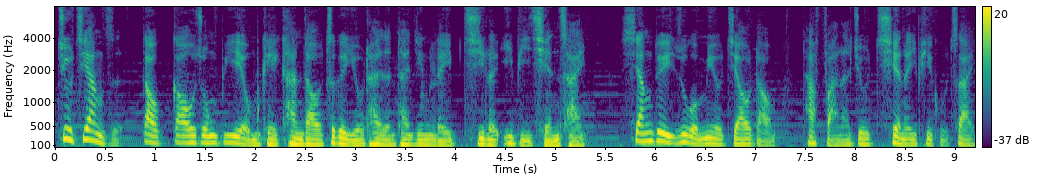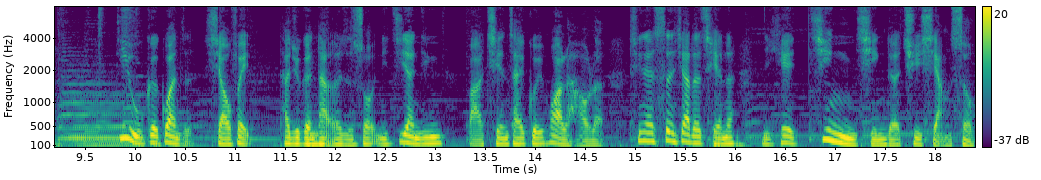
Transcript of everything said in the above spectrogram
就这样子，到高中毕业，我们可以看到这个犹太人他已经累积了一笔钱财。相对如果没有教导，他反而就欠了一屁股债。第五个罐子消费，他就跟他儿子说：“你既然已经把钱财规划了好了，现在剩下的钱呢，你可以尽情的去享受。”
